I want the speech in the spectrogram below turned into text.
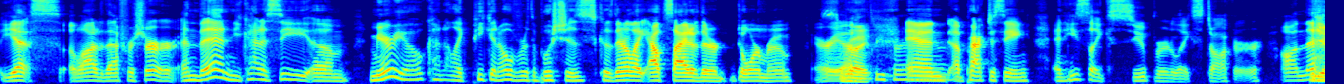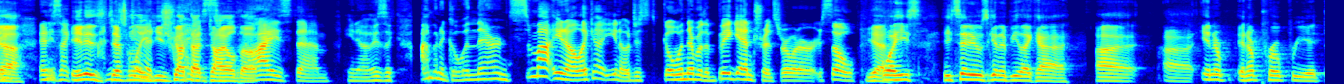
Yes, a lot of that for sure. And then you kind of see um Mirio kind of like peeking over the bushes because they're like outside of their dorm room area. Right. and uh, practicing and he's like super like stalker on them Yeah. and he's like It is "I'm definitely- he's got that dialed up." surprise them you know he's like i'm gonna go in there and smile you know like uh, you know just go in there with a big entrance or whatever so Yeah. Well, he's he said it was gonna be like a uh uh ina- inappropriate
